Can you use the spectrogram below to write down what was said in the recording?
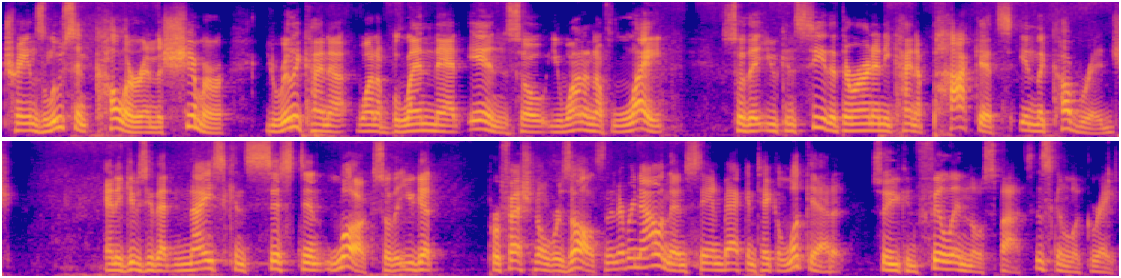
translucent color and the shimmer, you really kind of want to blend that in. So you want enough light so that you can see that there aren't any kind of pockets in the coverage. And it gives you that nice consistent look so that you get professional results. And then every now and then stand back and take a look at it so you can fill in those spots. This is going to look great.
